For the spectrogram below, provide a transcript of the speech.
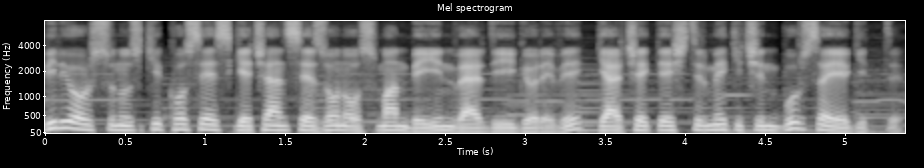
Biliyorsunuz ki Koses geçen sezon Osman Bey'in verdiği görevi, gerçekleştirmek için Bursa'ya gitti.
